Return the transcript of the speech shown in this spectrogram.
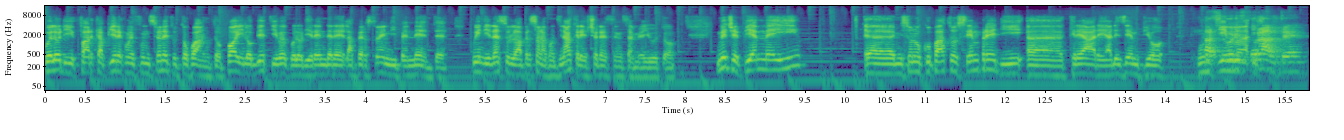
quello di far capire come funziona tutto quanto. Poi l'obiettivo è quello di rendere la persona indipendente, quindi adesso la persona continua a crescere senza il mio aiuto. Invece PMI eh, mi sono occupato sempre di eh, creare ad esempio un Classico team ristorante?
